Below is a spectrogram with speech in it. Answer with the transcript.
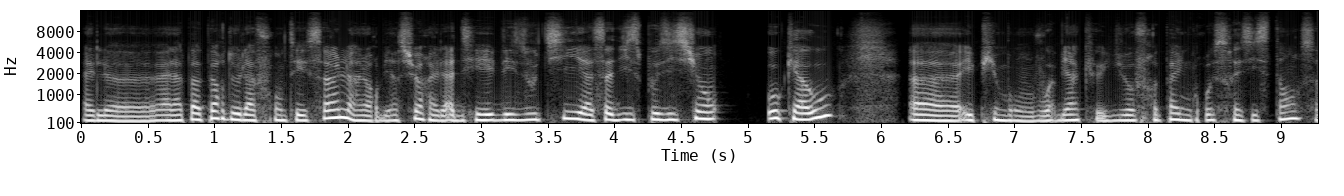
elle n'a pas peur de l'affronter seule. Alors bien sûr, elle a des, outils à sa disposition au cas où. et puis bon, on voit bien qu'il ne lui offre pas une grosse résistance.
